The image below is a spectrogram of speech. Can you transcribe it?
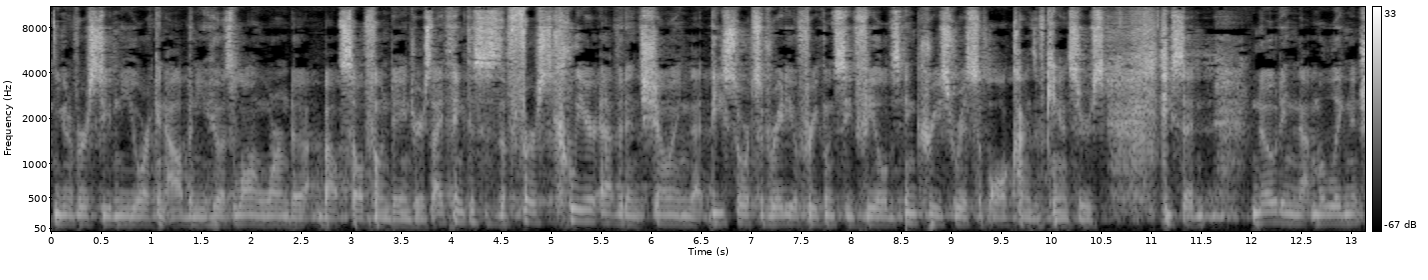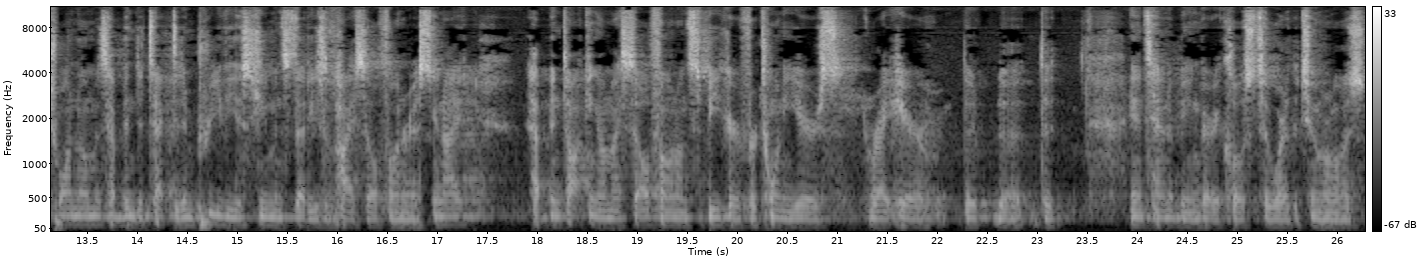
University of New York in Albany, who has long warned about cell phone dangers. I think this is the first clear evidence showing that these sorts of radio frequency fields increase risks of all kinds of cancers. He said, noting that malignant schwannomas have been detected in previous human studies of high cell phone risk. And I have been talking on my cell phone on speaker for 20 years, right here. The, the, the antenna being very close to where the tumor was.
